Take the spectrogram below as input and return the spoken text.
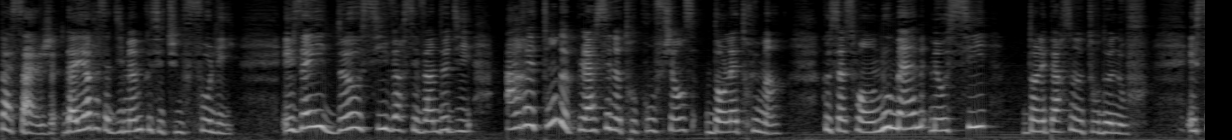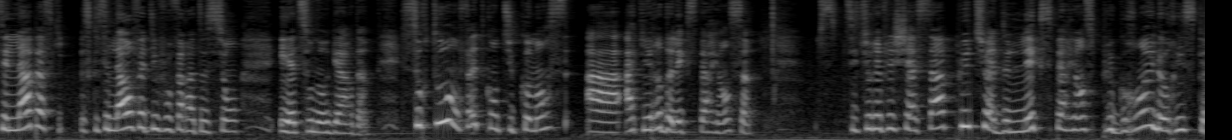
passage. D'ailleurs, ça dit même que c'est une folie. Ésaïe 2 aussi, verset 22 dit Arrêtons de placer notre confiance dans l'être humain, que ce soit en nous-mêmes, mais aussi dans les personnes autour de nous. Et c'est là parce que, c'est là en fait il faut faire attention et être sur nos gardes. Surtout en fait quand tu commences à acquérir de l'expérience, si tu réfléchis à ça, plus tu as de l'expérience, plus grand est le risque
